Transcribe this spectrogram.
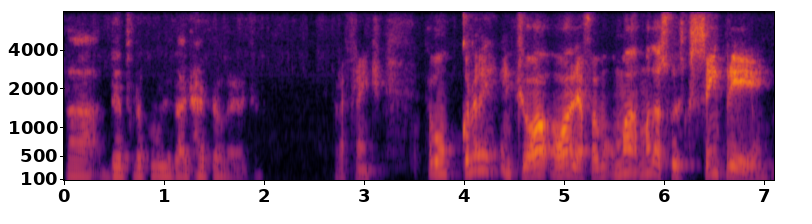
na, dentro da comunidade Hyperledger. Para frente. Tá bom, quando a gente olha, uma, uma das coisas que sempre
